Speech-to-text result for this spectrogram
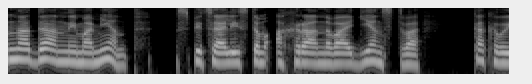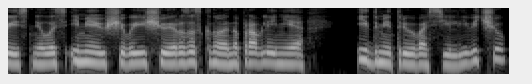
На данный момент специалистам охранного агентства, как выяснилось, имеющего еще и разыскное направление, и Дмитрию Васильевичу,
